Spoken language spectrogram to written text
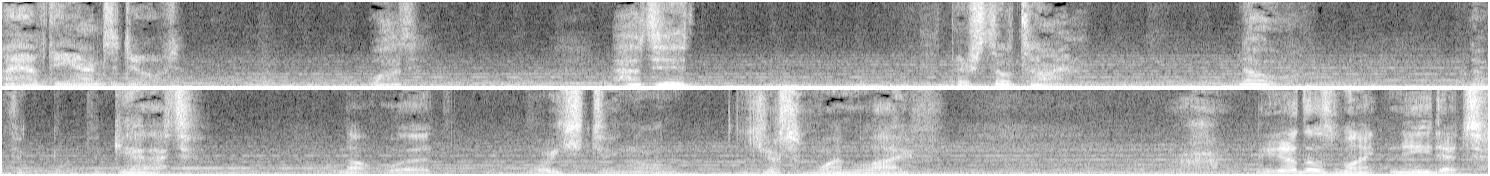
I have the antidote. What? How did... There's still time. No. No, for, forget it. Not worth wasting on just one life. The others might need it.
